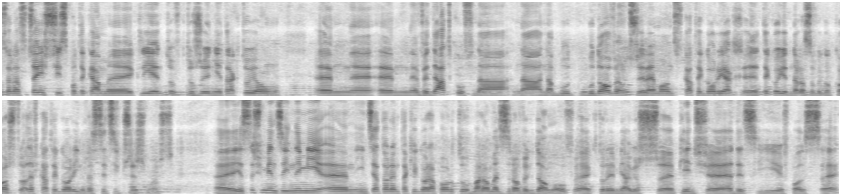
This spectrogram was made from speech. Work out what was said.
coraz częściej spotykamy klientów, którzy nie traktują wydatków na, na, na bu- budowę czy remont w kategoriach e, tylko jednorazowego kosztu, ale w kategorii inwestycji w przyszłość. E, Jesteśmy między innymi inicjatorem takiego raportu Barometr Zdrowych Domów, e, który miał już pięć edycji w Polsce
